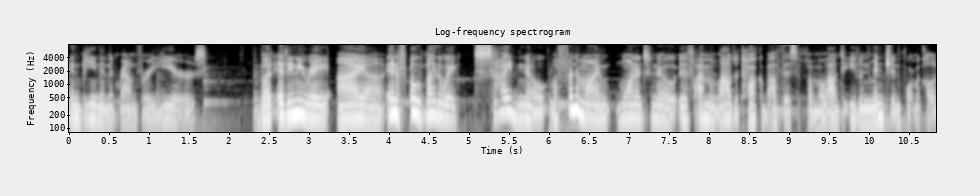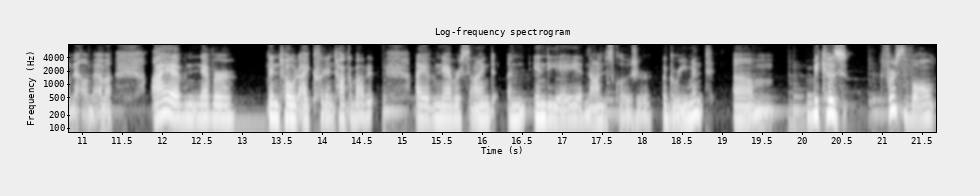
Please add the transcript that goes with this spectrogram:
and being in the ground for years. But at any rate, I uh, and if, oh, by the way, side note, a friend of mine wanted to know if I'm allowed to talk about this, if I'm allowed to even mention Fort McClellan, Alabama. I have never been told I couldn't talk about it. I have never signed an NDA, a non-disclosure agreement, um, because first of all,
